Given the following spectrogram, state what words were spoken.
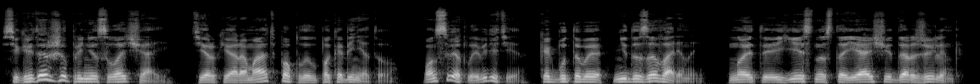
Секретарша принесла чай. Терпкий аромат поплыл по кабинету. Он светлый, видите? Как будто бы недозаваренный. Но это и есть настоящий Дарджилинг.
